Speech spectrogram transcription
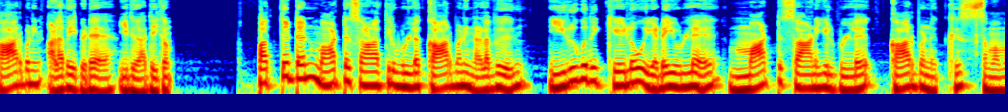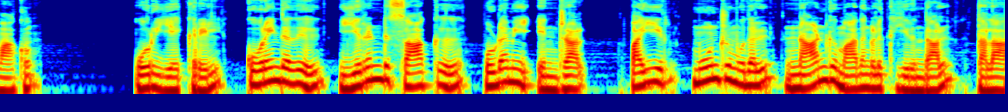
கார்பனின் அளவை விட இது அதிகம். பத்து டன் மாட்டு சாணத்தில் உள்ள கார்பனின் அளவு இருபது கிலோ எடையுள்ள மாட்டு சாணியில் உள்ள கார்பனுக்கு சமமாகும். ஒரு ஏக்கரில் குறைந்தது இரண்டு சாக்கு புடமி என்றால் பயிர் மூன்று முதல் நான்கு மாதங்களுக்கு இருந்தால் தலா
